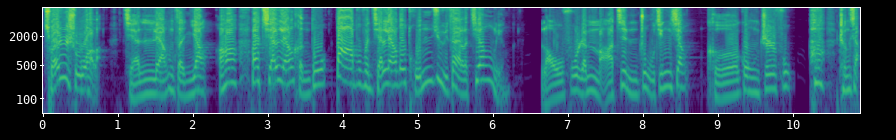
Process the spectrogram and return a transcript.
全说了。钱粮怎样？啊啊，钱粮很多，大部分钱粮都囤聚在了江陵。老夫人马进驻荆襄，可供支付。哈，丞相，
